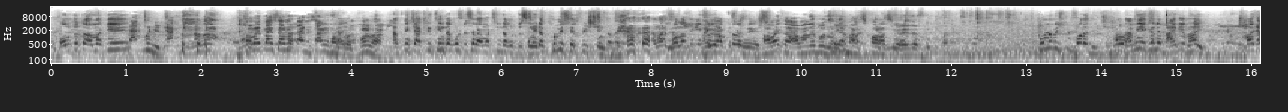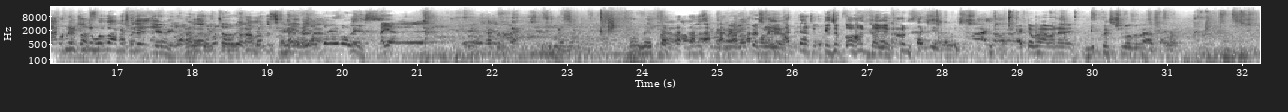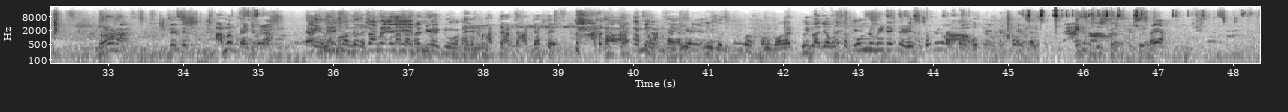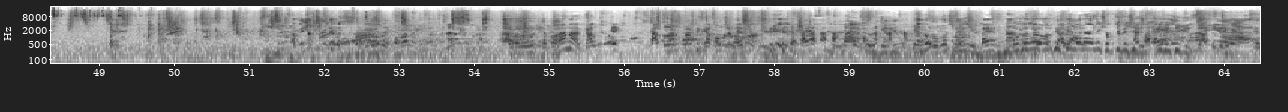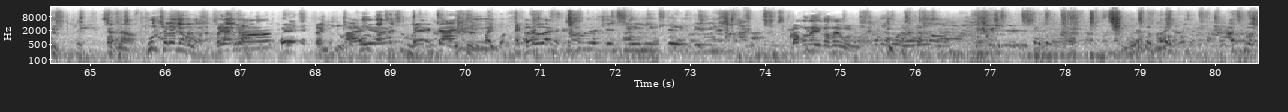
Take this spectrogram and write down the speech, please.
অন্তত আমাকে এক মিনিট এক মিনিট সবাই পাইছে আমরা পাইনি চাকরি থাকব বললাম। আপনি চাকরির চিন্তা করতেছেন আমার চিন্তা করতেছেন এটা খুবই সেলফিশ চিন্তা ভাই। আমার গলা থেকে ভাই রক্ত বের সবাই তো আমাদের বলছে যে মাস্ক পরা ছিল। পনেরো বিশ মিনিট পরে দিচ্ছি আমি এখানে বাইরে ভাই ছয়টা এক মিনিট শুধু বলব আমরা শুধু ইয়ে নেই আমরা তো ভাইয়া কিছু করার নাই এখন। একটা ভাই মানে রিকোয়েস্ট ছিল যে ধরো না। আমার মানে গলার খুবই বাজে অবস্থা। পনেরো মিনিট একটা রেস্ট হোক এইটুকু বুঝতে ভাইয়া। অফিসে মনে হয় আমি সবচেয়ে বেশি সবচেয়ে বেশি কিন্তু আসলে। না। ফুল ছেড়া যাবে না। থ্যাংক ইউ ফুল কাছে শুরু ভাই, তখন এই কথাই বলব। আজগুলো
